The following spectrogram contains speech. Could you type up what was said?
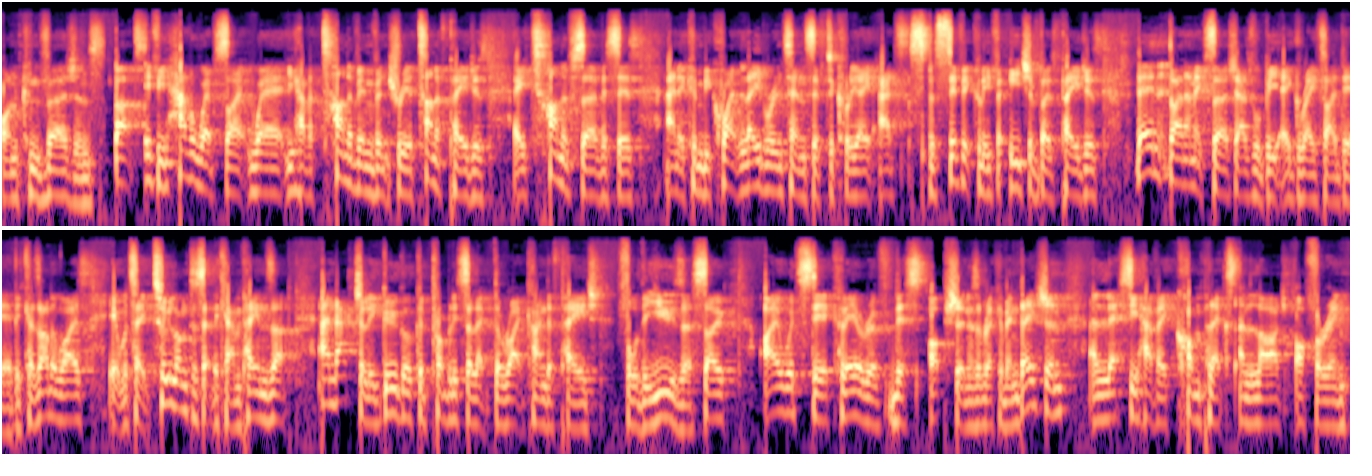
on conversions. But if you have a website where you have a ton of inventory, a ton of pages, a ton of services, and it can be quite labor intensive to create ads specifically for each of those pages, then dynamic search ads will be a great idea because otherwise it would take too long to set the campaigns up and actually Google could probably select the right kind of page for the user. So I would steer clear of this option as a recommendation unless you have a complex and large offering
